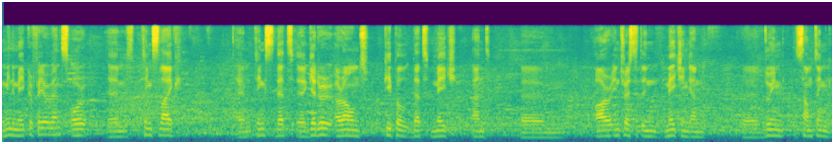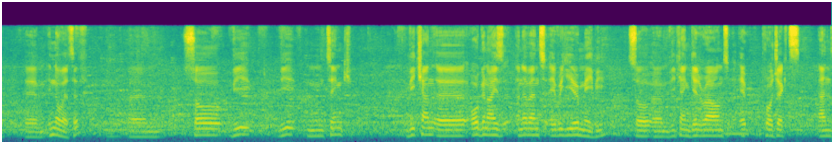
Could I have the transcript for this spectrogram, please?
mini maker fair events or um, things like um, things that uh, gather around people that make and um, are interested in making and uh, doing something um, innovative. Um, so we we mm, think we can uh, organize an event every year maybe. So um, we can get around projects and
